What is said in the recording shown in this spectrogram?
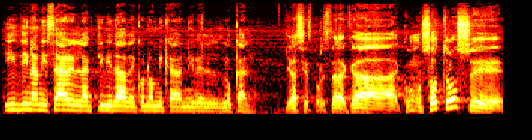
y dinamizar la actividad económica a nivel local. Gracias por estar acá con nosotros. Eh,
